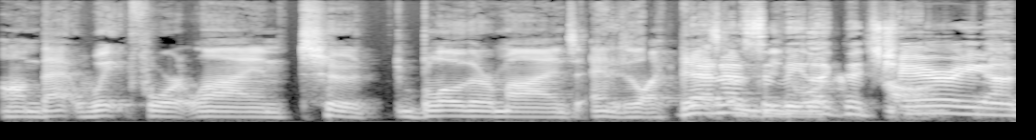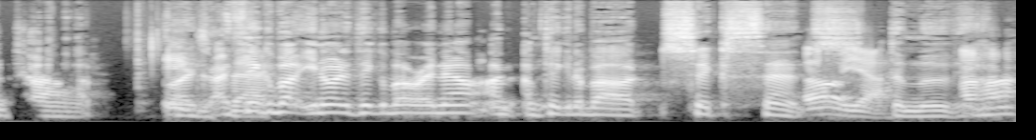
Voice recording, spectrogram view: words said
on that wait for it line to blow their minds and to like that has to be, be like the cherry on top. Like exactly. I think about, you know what I think about right now? I'm, I'm thinking about Sixth Sense. Oh yeah, the movie. Uh-huh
